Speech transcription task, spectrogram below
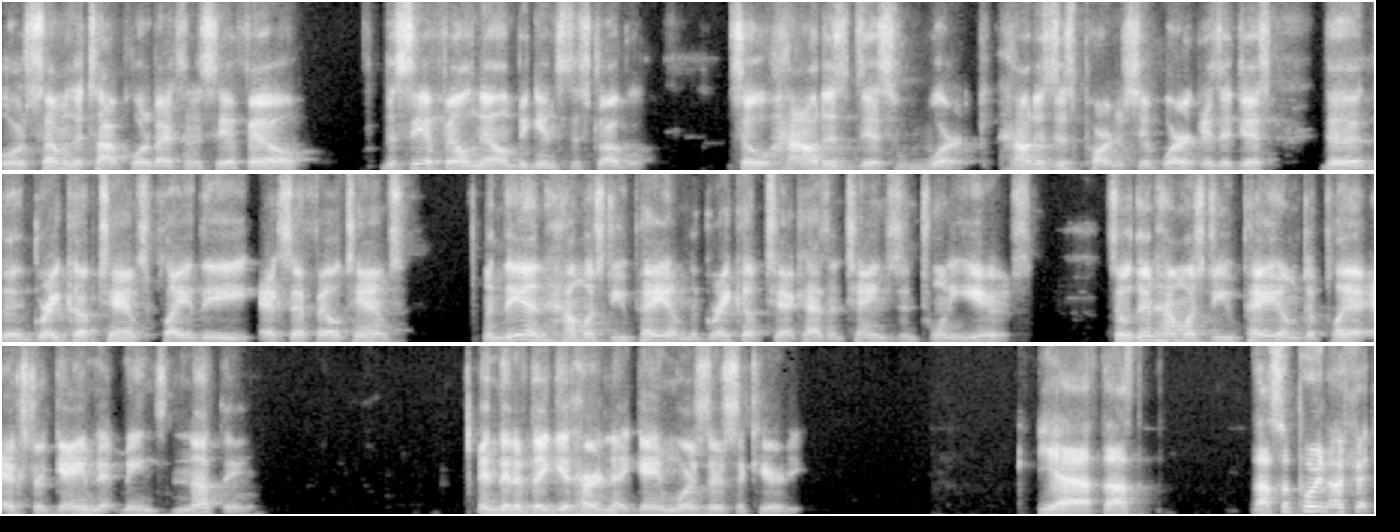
or some of the top quarterbacks in the CFL, the CFL now begins to struggle. So how does this work? How does this partnership work? Is it just the the Grey Cup champs play the XFL champs? And then how much do you pay them? The Grey Cup check hasn't changed in 20 years. So then how much do you pay them to play an extra game that means nothing? And then if they get hurt in that game, where's their security? Yeah, that's that's the point. I think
